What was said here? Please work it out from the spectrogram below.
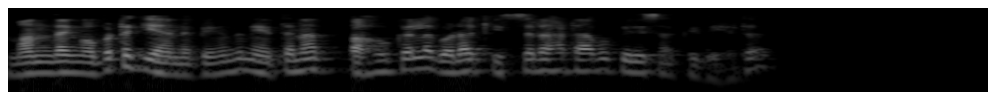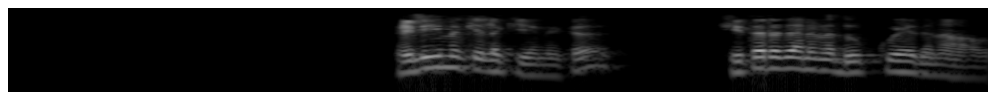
මම දැන් ඔබට කියන්න පිළිඳුනේ එතනත් පහු කරලා ගොඩක් ඉස්සරහට ආපු පිරිසක් විදිහට පිළීම කියලා කියන එක හිතට දැනෙන දුක් වේදනාව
